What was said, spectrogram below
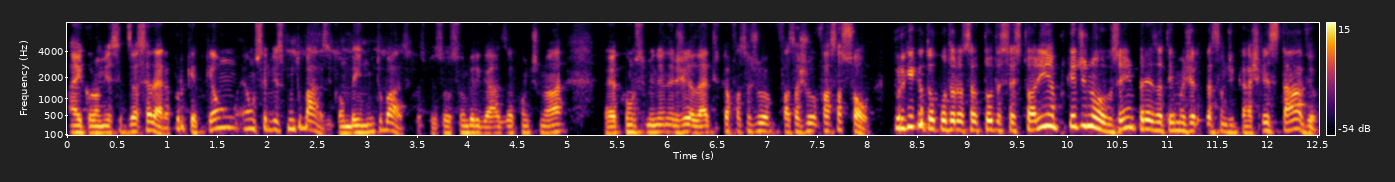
a economia se desacelera. Por quê? Porque é um, é um serviço muito básico, é um bem muito básico. As pessoas são obrigadas a continuar é, consumindo energia elétrica, faça chuva, faça, chuva, faça sol. Por que, que eu estou contando essa, toda essa historinha? Porque, de novo, se a empresa tem uma geração de caixa estável,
